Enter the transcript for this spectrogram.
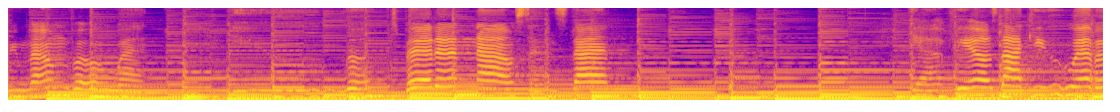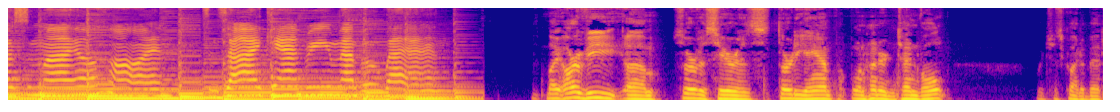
remember when you looked better now since then. Yeah, feels like you ever smile on since I can't remember when. My RV um, service here is 30 amp, 110 volt, which is quite a bit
